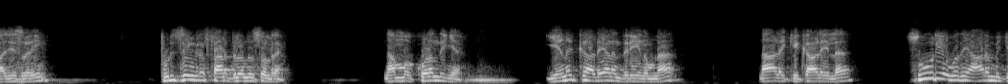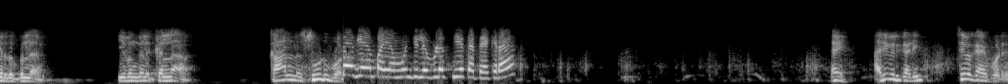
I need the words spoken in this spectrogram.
ராஜேஸ்வரி புருஷங்கிற ஸ்தானத்துல இருந்து சொல்றேன். நம்ம குழந்தைங்க எனக்கு அடையாளம் தெரியணும்னா நாளைக்கு காலையில சூரிய உதயம் ஆரம்பிக்கிறதுக்குள்ள இவங்களுக்கெல்லாம் கால்ல சூடு போடும் என் பையன் மூஞ்சில இவ்வளவு சீக்க தேக்கிற ஏய் அறிவு இருக்காடி. சிவகாய போடு.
